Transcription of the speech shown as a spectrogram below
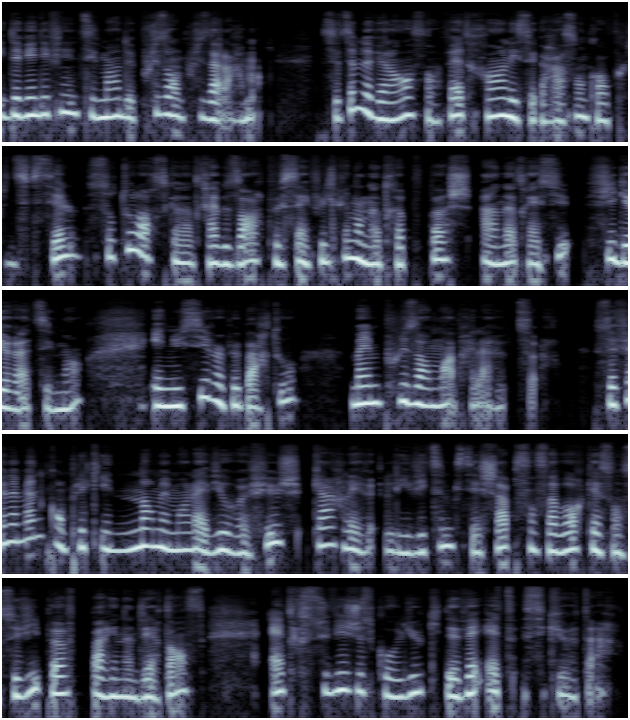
il devient définitivement de plus en plus alarmant. Ce type de violence, en fait, rend les séparations encore plus difficiles, surtout lorsque notre abuseur peut s'infiltrer dans notre poche à notre insu, figurativement, et nous suivre un peu partout, même plusieurs mois après la rupture. Ce phénomène complique énormément la vie au refuge car les, victimes qui s'échappent sans savoir qu'elles sont suivies peuvent, par inadvertance, être suivies jusqu'au lieu qui devait être sécuritaire.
